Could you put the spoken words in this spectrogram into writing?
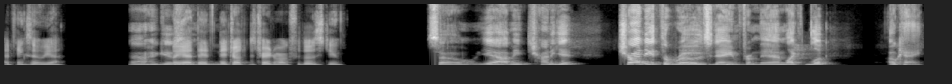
I- think so. Yeah. Oh, who gives? But yeah, they, they dropped the trademark for those two. So yeah, I mean, trying to get trying to get the Rhodes name from them. Like, look, okay,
